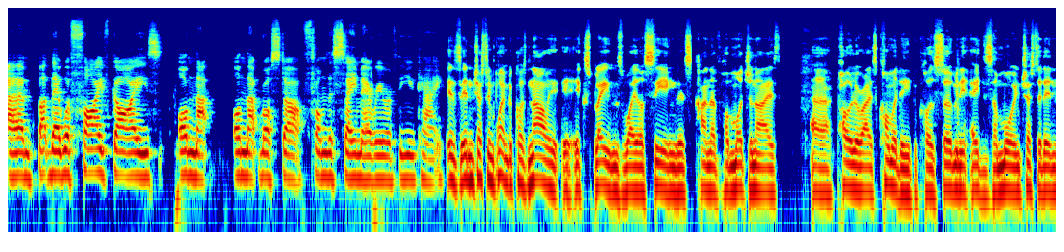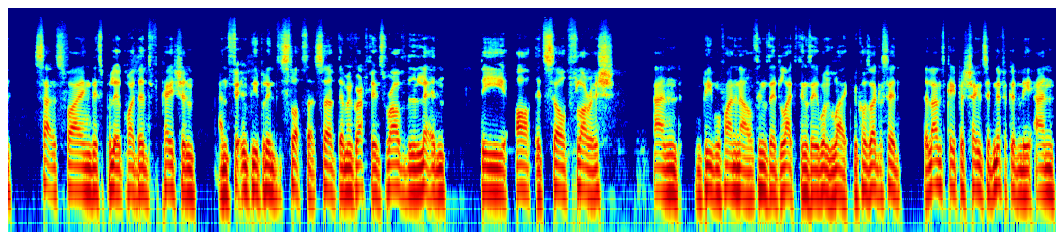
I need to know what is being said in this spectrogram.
um, but there were five guys on that on that roster from the same area of the UK. it's an interesting point because now it, it explains why you're seeing this kind of homogenized, uh, polarized comedy because so many agents are more interested in satisfying this political identification and fitting people into slots that serve demographics rather than letting the art itself flourish and people finding out things they'd like, things they wouldn't like. Because, like I said, the landscape has changed significantly. And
